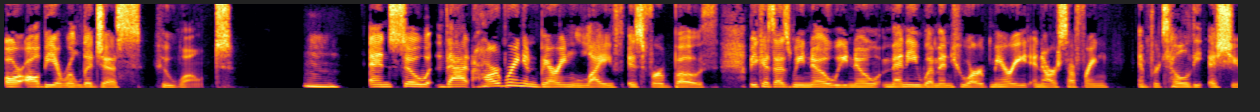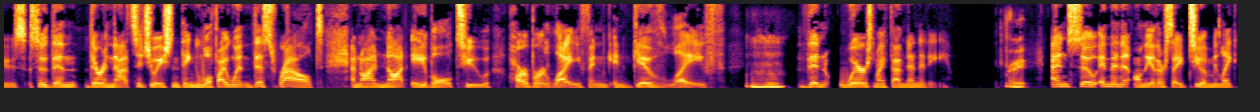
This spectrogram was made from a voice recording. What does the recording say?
or I'll be a religious who won't. Mm. And so that harboring and bearing life is for both because as we know, we know many women who are married and are suffering infertility issues. So then they're in that situation thinking, well, if I went this route and I'm not able to harbor life and, and give life, mm-hmm. then where's my femininity? Right. And so, and then on the other side too, I mean, like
